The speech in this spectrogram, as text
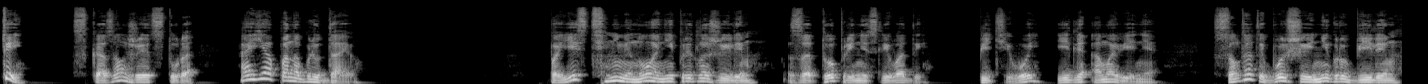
«Ты», – сказал жрец Тура, – «а я понаблюдаю». Поесть Немину не предложили, зато принесли воды. Питьевой и для омовения. Солдаты больше не грубили,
